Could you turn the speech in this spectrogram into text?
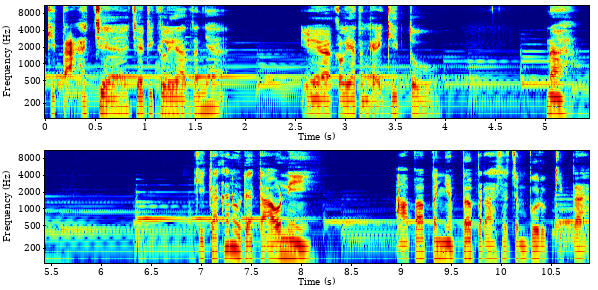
kita aja jadi kelihatannya ya kelihatan kayak gitu. Nah kita kan udah tahu nih apa penyebab rasa cemburu kita?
